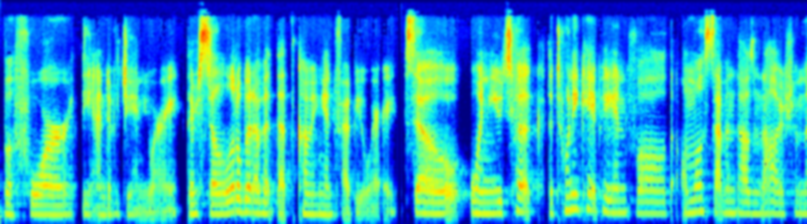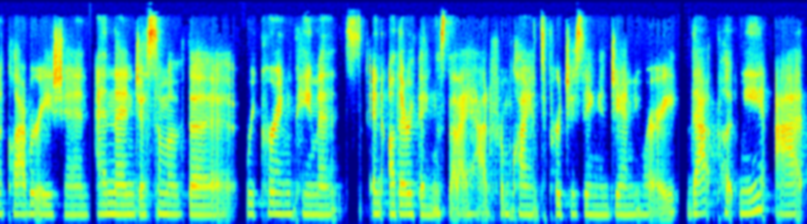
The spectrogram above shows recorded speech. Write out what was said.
before the end of January. There's still a little bit of it that's coming in February. So when you took the 20K pay in full, the almost $7,000 from the collaboration, and then just some of the recurring payments and other things that I had from clients purchasing in January, that put me at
